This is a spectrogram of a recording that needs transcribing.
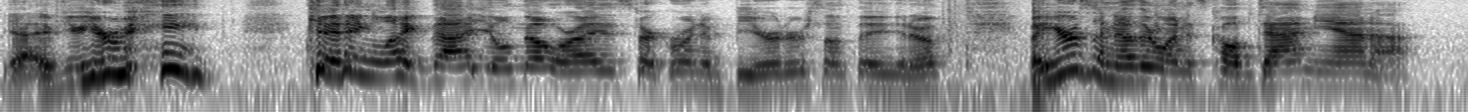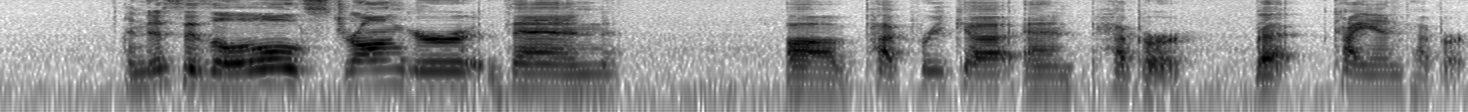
Yeah, if you hear me getting like that, you'll know where I start growing a beard or something, you know. But here's another one. It's called Damiana. And this is a little stronger than uh, paprika and pepper, uh, cayenne pepper.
